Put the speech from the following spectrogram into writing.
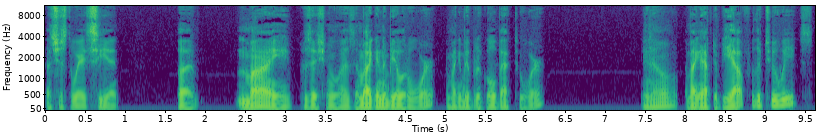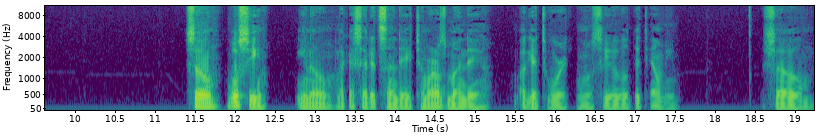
that's just the way I see it. But my position was, am I going to be able to work? Am I going to be able to go back to work? You know, am I going to have to be out for the two weeks? So we'll see. You know, like I said, it's Sunday. Tomorrow's Monday. I'll get to work and we'll see what they tell me. So,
